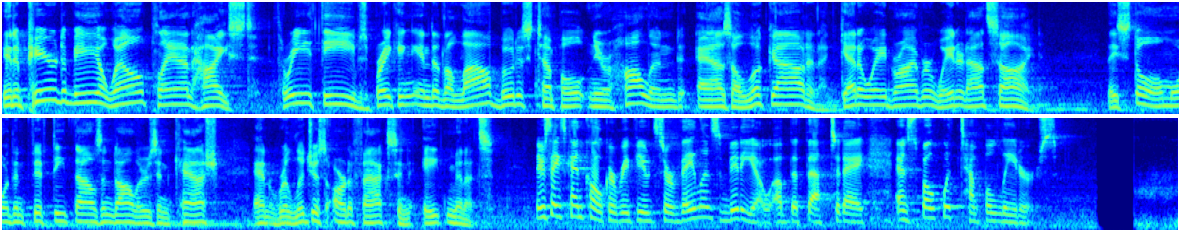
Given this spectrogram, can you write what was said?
It appeared to be a well-planned heist. Three thieves breaking into the Lao Buddhist temple near Holland as a lookout and a getaway driver waited outside. They stole more than $50,000 in cash and religious artifacts in eight minutes. News 8's Ken Kolker reviewed surveillance video of the theft today and spoke with temple leaders.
